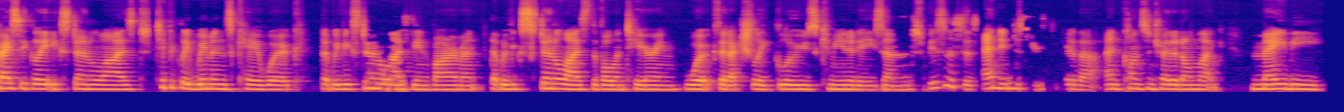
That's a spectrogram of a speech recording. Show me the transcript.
basically externalized typically women's care work that we've externalized the environment that we've externalized the volunteering work that actually glues communities and businesses and industries together and concentrated on like maybe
